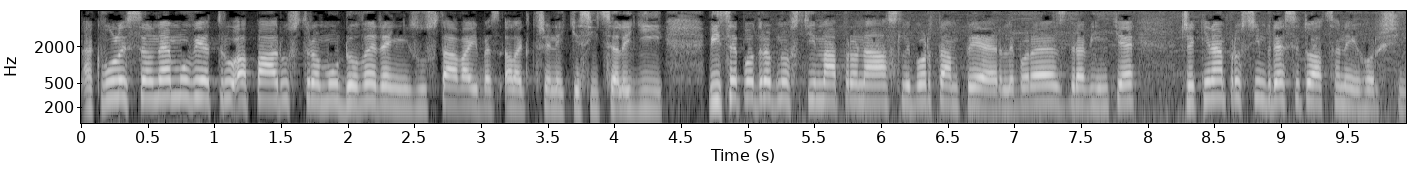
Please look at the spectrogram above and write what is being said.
A kvůli silnému větru a pádu stromu do vedení zůstávají bez elektřiny tisíce lidí. Více podrobností má pro nás Libor Tampier. Libore, zdravím tě. Řekni nám prosím, kde je situace nejhorší.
